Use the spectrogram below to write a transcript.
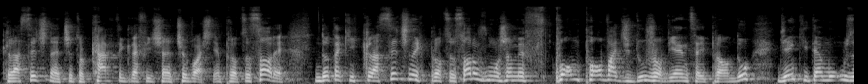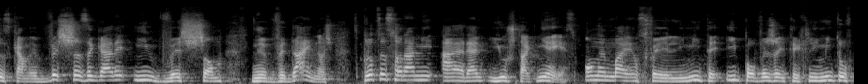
klasyczne, czy to karty graficzne, czy właśnie procesory. Do takich klasycznych procesorów możemy wpompować dużo więcej prądu, dzięki temu uzyskamy wyższe zegary i wyższą wydajność. Z procesorami ARM już tak nie jest. One one mają swoje limity i powyżej tych limitów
